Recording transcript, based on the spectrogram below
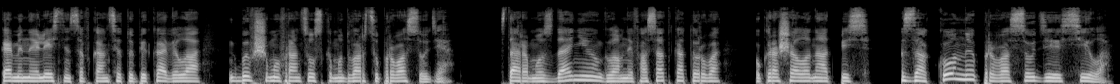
Каменная лестница в конце тупика вела к бывшему французскому дворцу правосудия, старому зданию, главный фасад которого украшала надпись «Законы, правосудие, сила».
